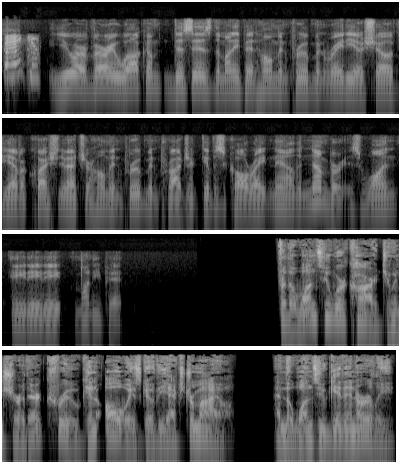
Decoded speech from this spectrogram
Thank you. You are very welcome. This is the Money Pit Home Improvement Radio Show. If you have a question about your home improvement project, give us a call right now. The number is one eight eight eight Money Pit. For the ones who work hard to ensure their crew can always go the extra mile, and the ones who get in early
